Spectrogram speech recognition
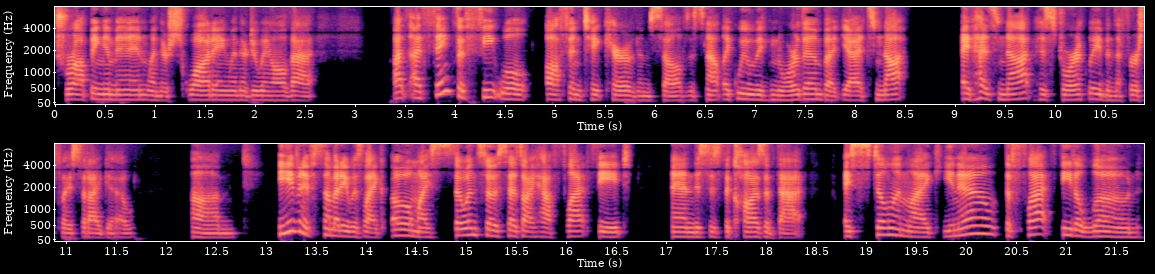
dropping them in when they're squatting, when they're doing all that. I, I think the feet will often take care of themselves. It's not like we would ignore them, but yeah, it's not, it has not historically been the first place that I go. Um, even if somebody was like, oh, my so and so says I have flat feet and this is the cause of that, I still am like, you know, the flat feet alone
